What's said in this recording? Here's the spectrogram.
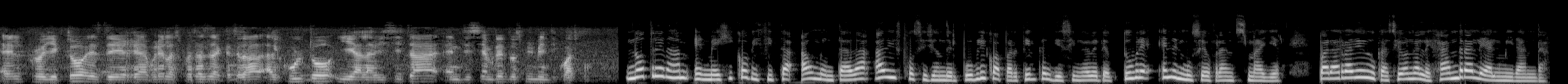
el proyecto es de reabrir las puertas de la catedral al culto y a la visita en diciembre de 2024. Notre Dame en México visita aumentada a disposición del público a partir del 19 de octubre en el Museo Franz Mayer. Para Radio Educación Alejandra Leal Miranda.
